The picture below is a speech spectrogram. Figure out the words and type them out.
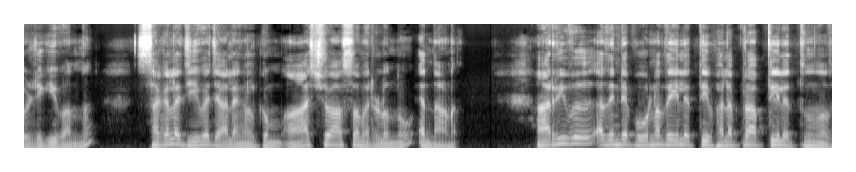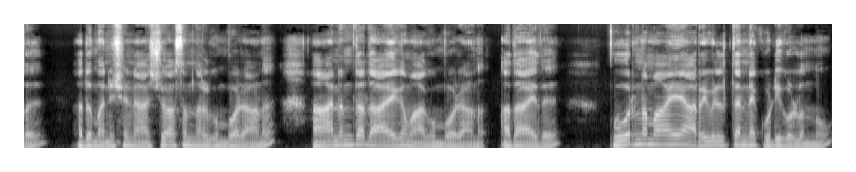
ഒഴുകി വന്ന് സകല ജീവജാലങ്ങൾക്കും ആശ്വാസമരുളുന്നു എന്നാണ്. അറിവ് അതിന്റെ പൂർണതയിലെത്തി ഫലപ്രാപ്തിയിലെത്തുന്നത് അത് മനുഷ്യൻ ആശ്വാസം നൽകുമ്പോഴാണ് ആനന്ദദായകമാകുമ്പോഴാണ്. അതായത് പൂർണമായ അറിവിൽ തന്നെ കുടികൊള്ളുന്നു.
